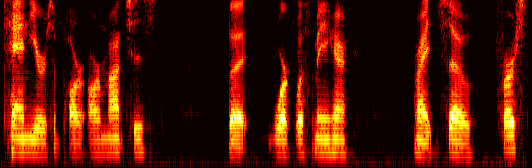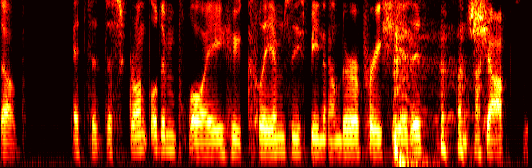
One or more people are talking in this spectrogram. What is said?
ten years apart our matches, but work with me here. Right. So first up, it's a disgruntled employee who claims he's been underappreciated and shocks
